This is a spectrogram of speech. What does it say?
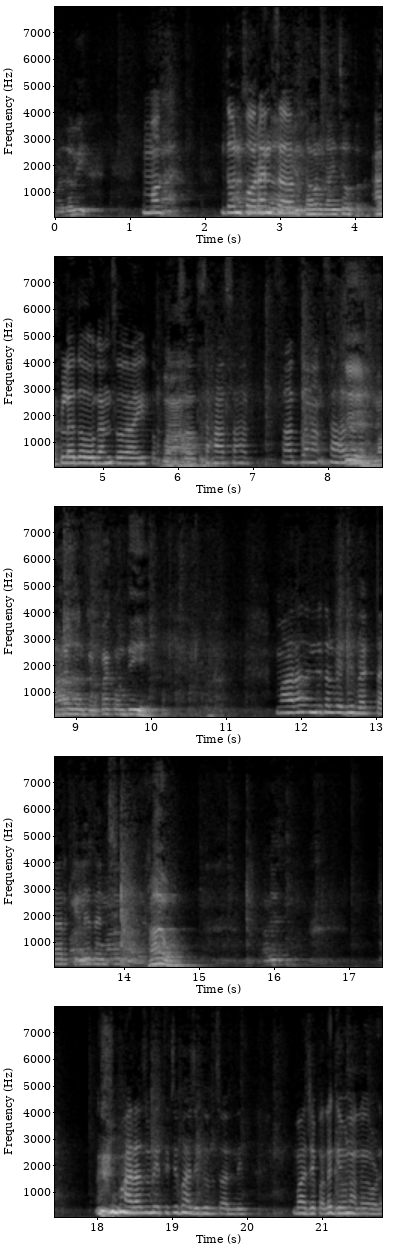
पल्लवी. मग दोन पोरांचं युद्धावर जायचं होतं का? आपलं दोघांचं आई पप्पांचं बापरे. सहा सात सात जण सहा ते जण. महाराजांकडे पाय कोणती? महाराजांनी तर वेगळी बॅग तयार केली त्यांची. काय हो? महाराज मेथीची भाजी घेऊन चालली. भाजीपाला घेऊन आलो एवढे.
